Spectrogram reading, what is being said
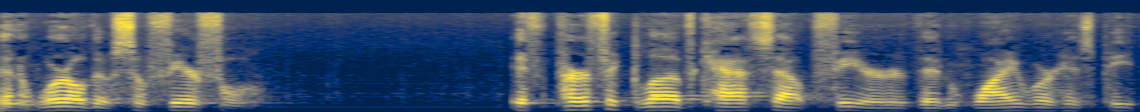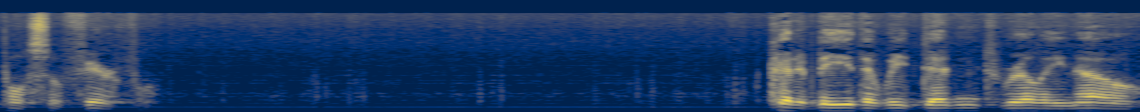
Then a world that was so fearful. If perfect love casts out fear, then why were his people so fearful? Could it be that we didn't really know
